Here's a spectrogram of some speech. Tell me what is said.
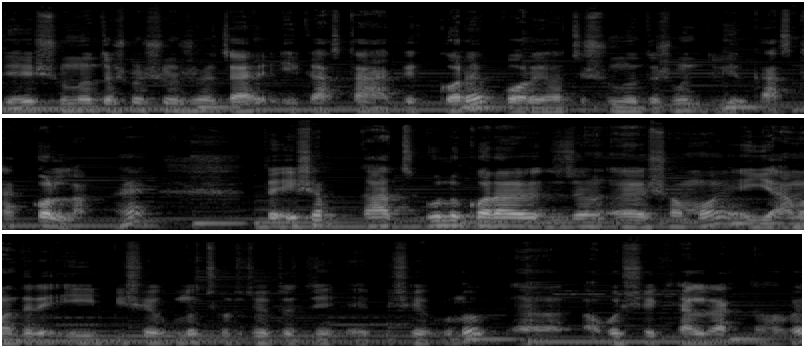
যে শূন্য দশমিক শূন্য শূন্য চার এই কাজটা আগে করে পরে হচ্ছে শূন্য দশমিক দুইয়ের কাজটা করলাম হ্যাঁ? তো এইসব কাজগুলো করার সময় এই আমাদের এই বিষয়গুলো, ছোট ছোট যে বিষয়গুলো অবশ্যই খেয়াল রাখতে হবে।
